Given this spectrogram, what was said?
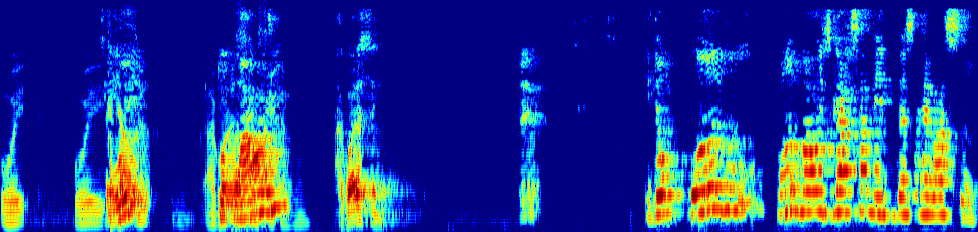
Oi, oi. Oi? Agora com áudio? Agora sim. Então, quando, quando há um esgarçamento dessa relação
